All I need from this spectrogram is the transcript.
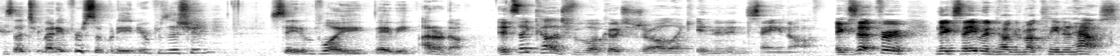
Is that too many for somebody in your position? State employee, maybe. I don't know. It's like college football coaches are all like in an insane off, except for Nick Saban talking about cleaning house.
